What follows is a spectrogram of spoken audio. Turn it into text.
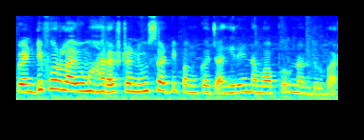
ट्वेंटी फोर लाईव्ह महाराष्ट्र न्यूजसाठी पंकज आहिरे नवापूर नंदुरबार.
